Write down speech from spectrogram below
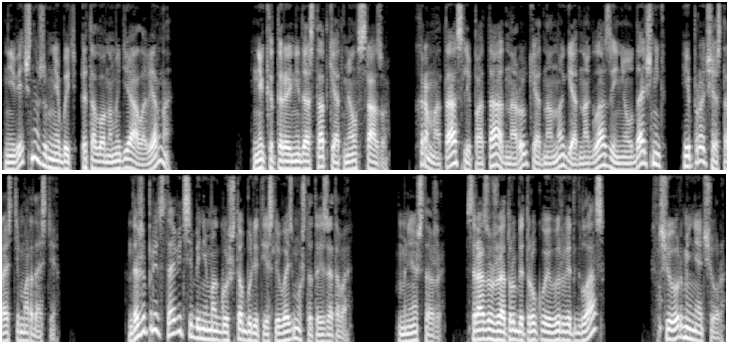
Не вечно же мне быть эталоном идеала, верно? Некоторые недостатки отмел сразу. Хромота, слепота, однорукий, одноногий, одноглазый, неудачник и прочие страсти-мордасти. Даже представить себе не могу, что будет, если возьму что-то из этого. Мне что же, сразу же отрубит руку и вырвет глаз? Чур меня, чур.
